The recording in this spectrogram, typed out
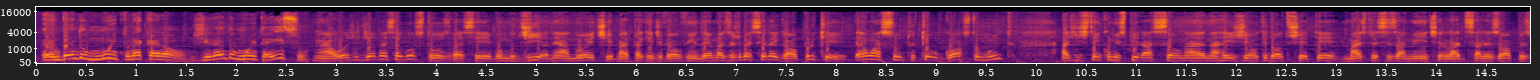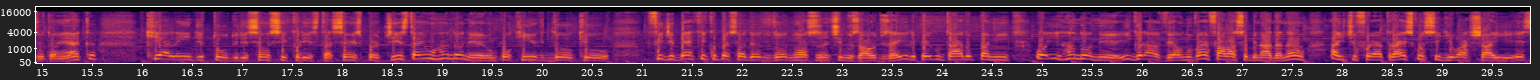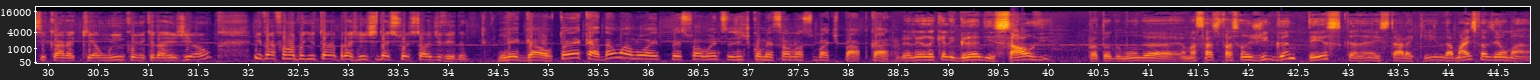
andando muito, né, Carlão? Girando muito, é isso? Ah, hoje o dia vai ser gostoso, vai ser, vamos, dia, né, à noite, mas para quem estiver ouvindo aí, mas hoje vai ser legal, porque é um assunto que eu gosto muito. A gente tem como inspiração na, na região aqui do Alto Tietê, mais precisamente lá de Salesópolis, o Tonheca, que além de tudo, de ser um ciclista, ser um esportista, é um randoneiro. Um pouquinho do que o feedback que o pessoal deu dos nossos antigos áudios aí, ele perguntaram para mim, oi, randoneiro, e Gravel, não vai falar sobre nada não? A gente foi atrás, conseguiu achar aí esse cara que é um ícone aqui da região e vai falar um pouquinho pra gente da sua história de vida. Legal. Tonheca, dá um alô aí pro pessoal antes da gente começar o nosso bate-papo, cara. Beleza, aquele grande salve para todo mundo. É uma satisfação gigantesca né, estar aqui, ainda mais fazer uma,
